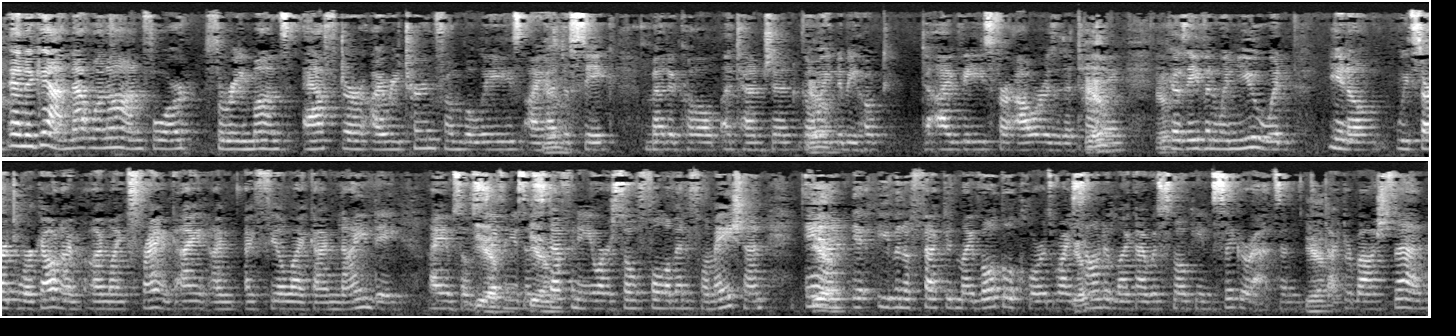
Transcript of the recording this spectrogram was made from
and again, that went on for three months after I returned from Belize. I had yeah. to seek medical attention, going yeah. to be hooked to IVs for hours at a time. Yeah. Because even when you would, you know, we'd start to work out, and I'm, I'm like Frank. I, I'm, I feel like I'm 90 I am so yeah. stiff. And you said, yeah. Stephanie, you are so full of inflammation. And yeah. it even affected my vocal cords where I yep. sounded like I was smoking cigarettes. And Dr. Bosch said,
